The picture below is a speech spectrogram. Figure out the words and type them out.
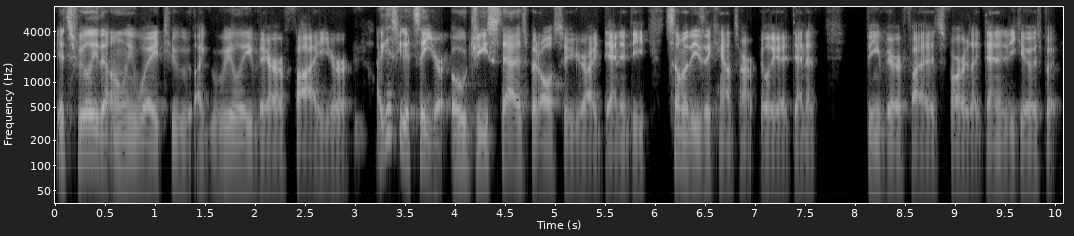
it's really the only way to like really verify your, I guess you could say your OG status, but also your identity. Some of these accounts aren't really identified being verified as far as identity goes. But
